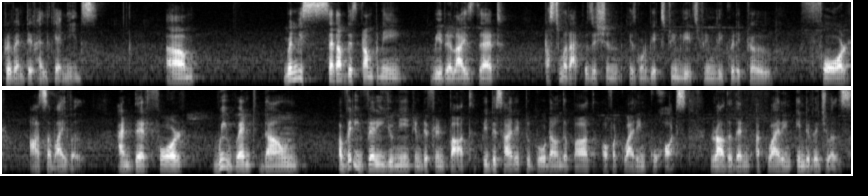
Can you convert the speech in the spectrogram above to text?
preventive healthcare needs. Um, when we set up this company, we realized that customer acquisition is going to be extremely, extremely critical for our survival. And therefore, we went down a very, very unique and different path. We decided to go down the path of acquiring cohorts rather than acquiring individuals.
